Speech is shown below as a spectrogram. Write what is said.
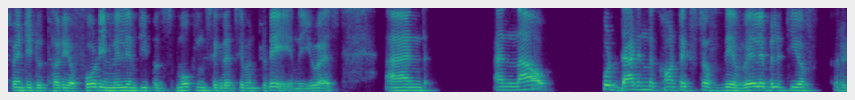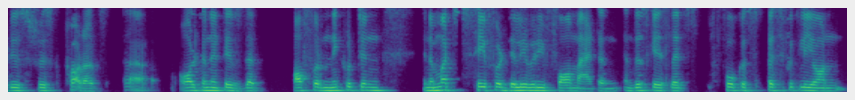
20 to 30 or 40 million people smoking cigarettes even today in the US. And and now put that in the context of the availability of reduced risk products, uh, alternatives that offer nicotine in a much safer delivery format. And in this case, let's focus specifically on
